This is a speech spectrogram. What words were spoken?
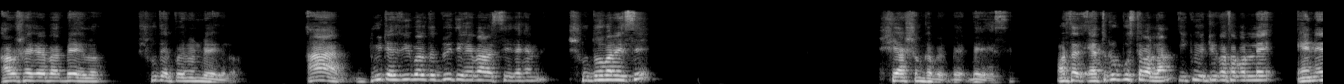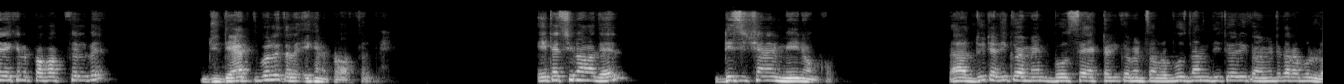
আরও ষাট হাজার বেড়ে গেল, সুদের পরিমাণ বেড়ে গেল। আর দুইটা যদি বলতে দুই থেকে বাড়াচ্ছি, দেখেন সুদও বাড়াইছে শেয়ার সংখ্যা বেড়ে গেছে। অর্থাৎ এতটুকু বুঝতে পারলাম ইকুইটির কথা বললে এন এর এখানে প্রভাব ফেলবে। যদি ডেপ্থ বলে, তাহলে এখানে প্রভাব ফেলবে। এটা ছিল আমাদের ডিসিশনের মেইন অঙ্ক। তারা দুইটা রিকোয়ারমেন্ট বলছে, একটা রিকোয়ারমেন্ট আমরা বুঝলাম, দ্বিতীয় রিকোয়ারমেন্টে তারা বলল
